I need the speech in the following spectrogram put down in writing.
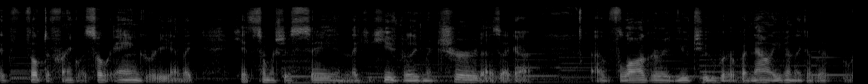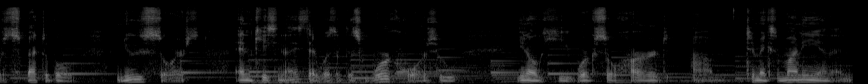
like Phil DeFranco was so angry and like he had so much to say, and like he's really matured as like a, a vlogger, a YouTuber, but now even like a re- respectable news source. And Casey Neistat was like this workhorse who you know, he worked so hard um, to make some money and then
